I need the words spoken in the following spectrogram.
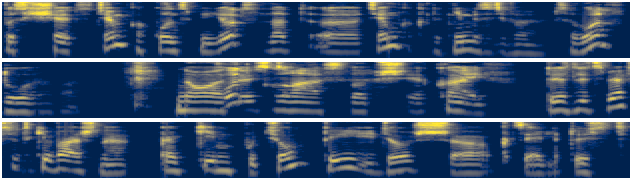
восхищаются тем, как он смеется над э, тем, как над ним издеваются. Вот здорово. Но, вот есть... класс вообще, кайф. То есть для тебя все-таки важно, каким путем ты идешь э, к цели. То есть,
